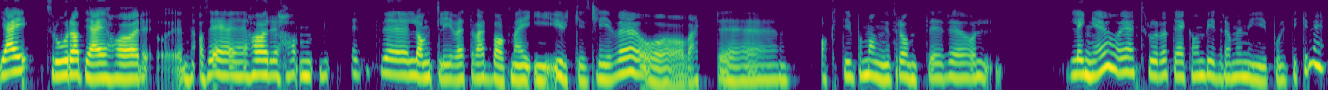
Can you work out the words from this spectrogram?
jeg tror at jeg har Altså, jeg har et eh, langt liv etter hvert bak meg i yrkeslivet og vært uh, aktiv på mange fronter og lenge, og jeg tror at jeg kan bidra med mye i politikken, jeg.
